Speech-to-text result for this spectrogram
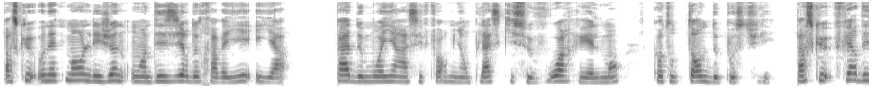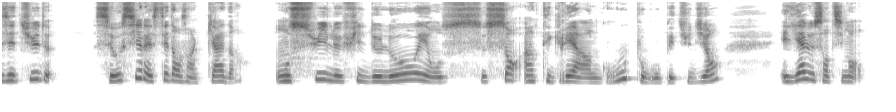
parce que honnêtement, les jeunes ont un désir de travailler et il n'y a pas de moyens assez forts mis en place qui se voient réellement quand on tente de postuler. Parce que faire des études, c'est aussi rester dans un cadre. On suit le fil de l'eau et on se sent intégré à un groupe, au groupe étudiant, et il y a le sentiment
